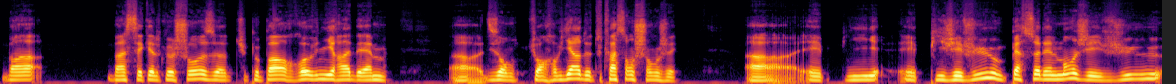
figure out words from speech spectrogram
ben, ben c'est quelque chose, tu peux pas en revenir indemne. disons, tu en reviens de toute façon changé. Euh, et puis, et puis j'ai vu, personnellement, j'ai vu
